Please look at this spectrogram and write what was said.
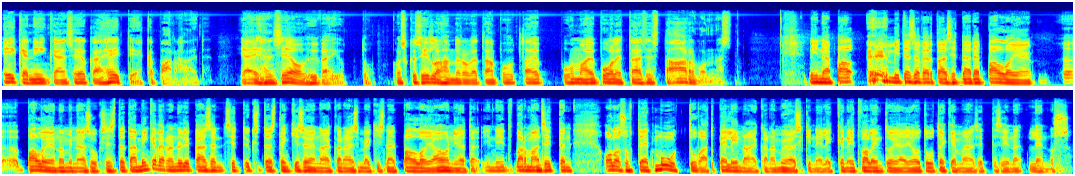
eikä niinkään se, joka heitti ehkä parhaiten. Ja eihän se ole hyvä juttu, koska silloinhan me ruvetaan puhumaan jo puolittaisesta arvonnasta. Niin nämä pal- miten sä vertaisit näiden pallojen, pallojen ominaisuuksista, tai minkä verran ylipäänsä sit yksittäisten kisojen aikana esimerkiksi näitä palloja on, joita niitä varmaan sitten olosuhteet muuttuvat pelin aikana myöskin, eli niitä valintoja joutuu tekemään sitten siinä lennossa.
